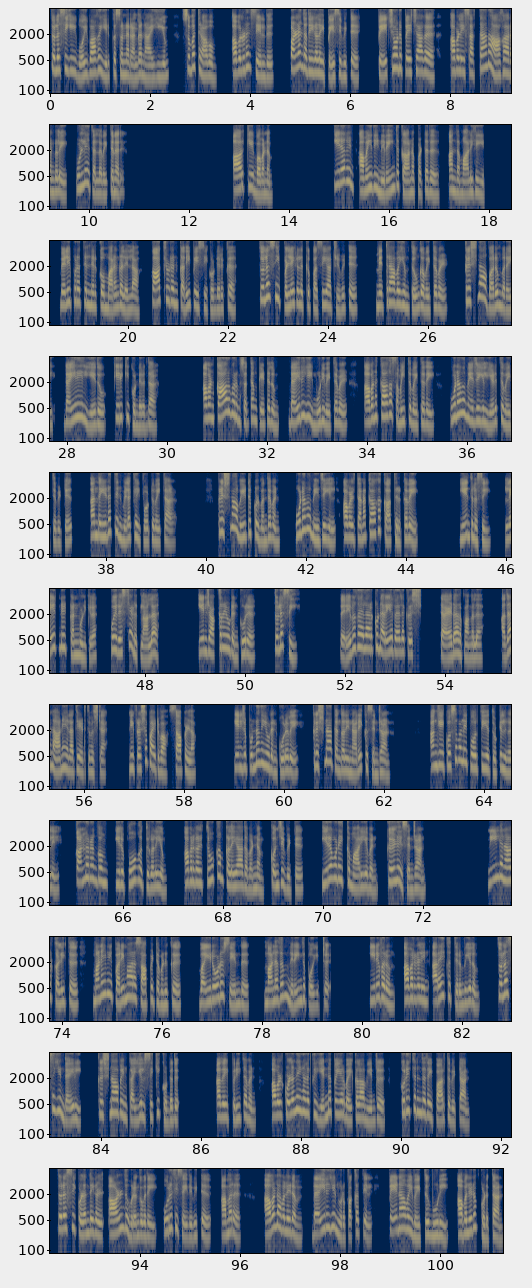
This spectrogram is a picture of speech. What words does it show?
துளசியை ஓய்வாக இருக்க சொன்ன ரங்கநாயகியும் சுமத்ராவும் அவளுடன் சேர்ந்து பழங்கதைகளை பேசிவிட்டு பேச்சோடு பேச்சாக அவளை சத்தான ஆகாரங்களை உள்ளே தள்ள வைத்தனர். ஆர்கே பவனம். இரவின் அமைதி நிறைந்து காணப்பட்டது அந்த மாளிகையில். வெளிப்புறத்தில் நிற்கும் மரங்கள் எல்லாம் காற்றுடன் கதை பேசிக் கொண்டிருக்க துளசி பிள்ளைகளுக்கு பசியாற்றிவிட்டு மித்ராவையும் தூங்க வைத்தவள் கிருஷ்ணா வரும் வரை டைரியில் ஏதோ கிறுக்கிக் கொண்டிருந்தாள். அவன் கார் வரும் சத்தம் கேட்டதும் டைரியை மூடி வைத்தவள் அவனுக்காக சமைத்து வைத்ததை உணவு மேஜையில் எடுத்து வைத்துவிட்டு அந்த இடத்தின் விளக்கை போட்டு வைத்தாள். கிருஷ்ணா வீட்டுக்குள் வந்தவன் உணவு மேஜையில் அவள் தனக்காக காத்திருக்கவே ஏன் துளசி லேட் நைட் கண்முழிக்கிற போய் ரெஸ்ட் எடுக்கலாம்ல? என்று அக்கறையுடன் கூற துளசி பெரியவங்க எல்லாருக்கும் நிறைய வேலை கிறிஷ் டயர்டா இருப்பாங்கல்ல. அதான் நானே எல்லாத்தையும் எடுத்து வச்சிட்டேன். நீ ஃப்ரெஷ்அப் ஆயிட்டு வா சாப்பிடலாம். என்று புன்னகையுடன் கூறவே கிருஷ்ணா தங்களின் அறைக்கு சென்றான். அங்கே கொசுவலை போர்த்திய தொட்டில்களில் கண்ணுறங்கும் இரு பூங்கொத்துகளையும் அவர்கள் தூக்கம் கலையாத வண்ணம் கொஞ்சிவிட்டு இரவுடைக்கு மாறியவன் கீழே சென்றான். நீண்ட நாள் கழித்து மனைவி பரிமாற சாப்பிட்டவனுக்கு வயிறோடு சேர்ந்து மனதும் நிறைந்து போயிற்று. இருவரும் அவர்களின் அறைக்கு திரும்பியதும் துளசியின் டைரி கிருஷ்ணாவின் கையில் சிக்கிக் கொண்டது அதை பிரித்தவன் அவள் குழந்தைகளுக்கு என்ன பெயர் வைக்கலாம் என்று குறித்திருந்ததை பார்த்து விட்டான். துளசி குழந்தைகள் ஆழ்ந்து உறங்குவதை உறுதி செய்துவிட்டு அமர அவன் அவளிடம் டைரியின் ஒரு பக்கத்தில் பேனாவை வைத்து மூடி அவளிடம் கொடுத்தான்.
